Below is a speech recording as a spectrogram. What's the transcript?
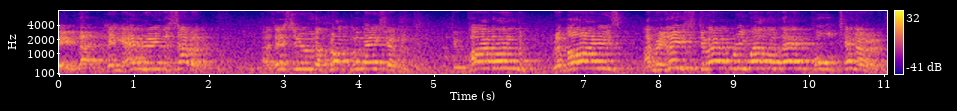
day that King Henry VII has issued a proclamation to pardon, remise, and release to every one of them called tinners,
